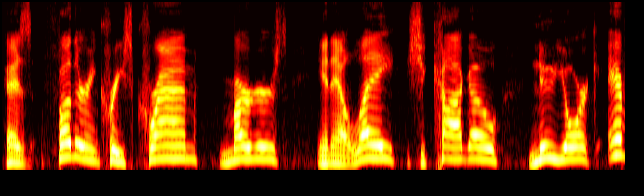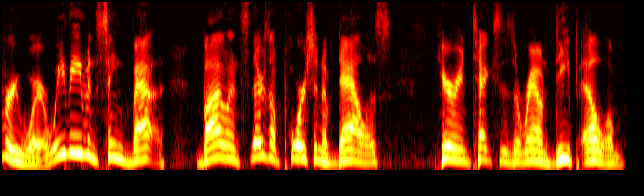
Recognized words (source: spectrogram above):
has further increased crime, murders in L.A., Chicago, New York, everywhere. We've even seen va- violence. There's a portion of Dallas here in Texas around Deep Ellum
